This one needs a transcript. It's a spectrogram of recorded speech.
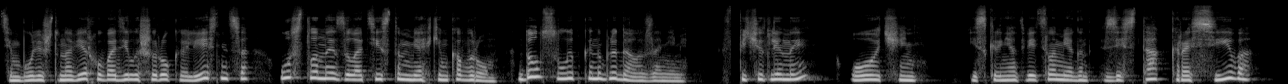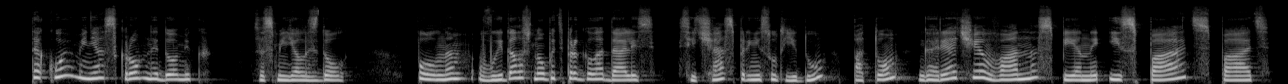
Тем более, что наверх уводила широкая лестница, устланная золотистым мягким ковром. Дол с улыбкой наблюдала за ними. «Впечатлены?» «Очень», — искренне ответила Меган. «Здесь так красиво!» «Такой у меня скромный домик», — засмеялась Дол. «Полно. Вы, должно быть, проголодались. Сейчас принесут еду, потом горячая ванна с пеной и спать, спать.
